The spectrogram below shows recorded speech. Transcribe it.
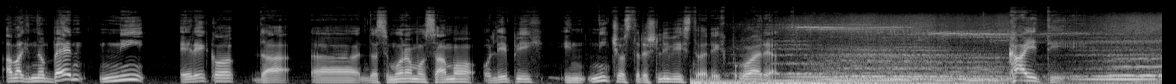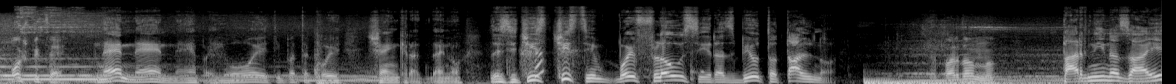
ampak noben ni rekel, da, uh, da se moramo samo o lepih in nič o strašljivih stvarih pogovarjati. Kaj ti? Ošpice. Ne, ne, ne, pa joj, ti pa takoj še enkrat. Daj, no. Zdaj si čist, čist si boj flow si razbil totalno. Ja, pardon, no. Par dni nazaj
